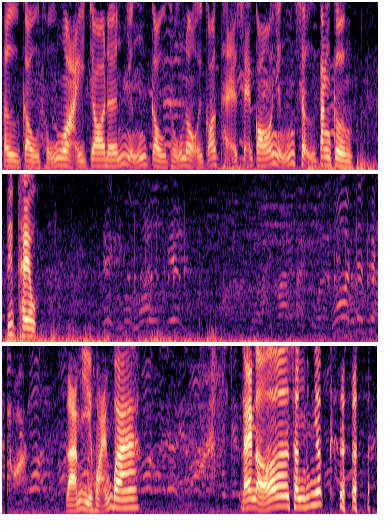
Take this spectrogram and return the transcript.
từ cầu thủ ngoại cho đến những cầu thủ nội có thể sẽ có những sự tăng cường tiếp theo. Làm gì hoảng ba? Đang ở sân thống nhất.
